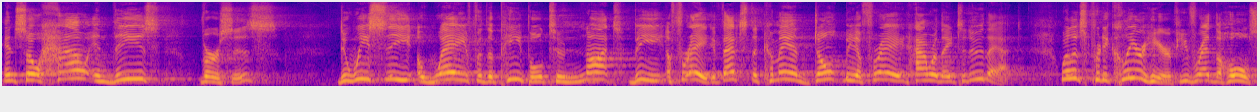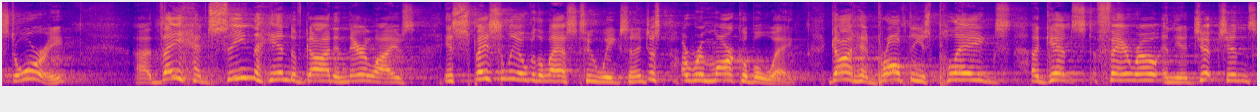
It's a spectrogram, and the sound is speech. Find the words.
And so, how in these verses do we see a way for the people to not be afraid? If that's the command, don't be afraid, how are they to do that? Well, it's pretty clear here. If you've read the whole story, uh, they had seen the hand of God in their lives, especially over the last two weeks, in just a remarkable way. God had brought these plagues against Pharaoh and the Egyptians.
